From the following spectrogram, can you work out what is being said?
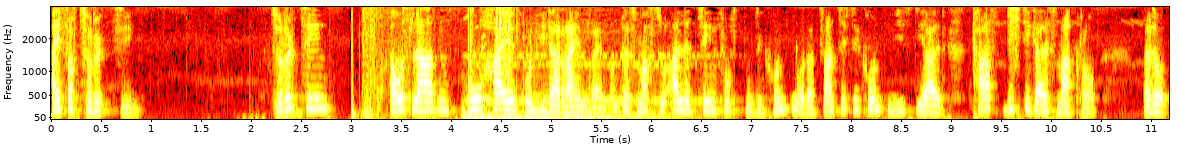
einfach zurückziehen. Zurückziehen, ausladen, hochheilen und wieder reinrennen. Und das machst du alle 10, 15 Sekunden oder 20 Sekunden, wie es dir halt passt. Wichtiger als Makro. Also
